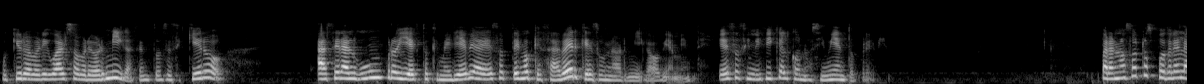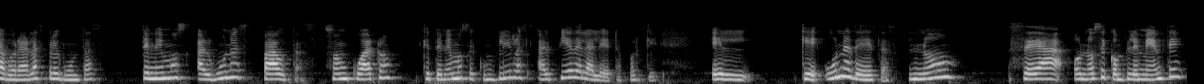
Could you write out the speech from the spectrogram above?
o quiero averiguar sobre hormigas, entonces si quiero hacer algún proyecto que me lleve a eso, tengo que saber que es una hormiga, obviamente. Eso significa el conocimiento previo. Para nosotros poder elaborar las preguntas, tenemos algunas pautas, son cuatro que tenemos que cumplirlas al pie de la letra, porque el que una de estas no sea o no se complemente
